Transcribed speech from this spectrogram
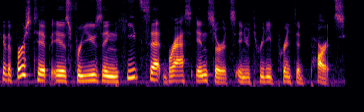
Okay, the first tip is for using heat set brass inserts in your 3D printed parts.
